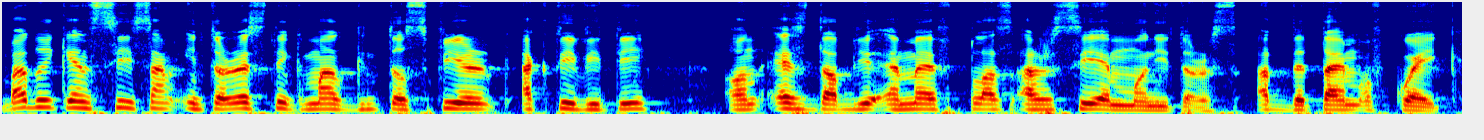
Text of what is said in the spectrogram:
but we can see some interesting magnetosphere activity on SWMF plus RCM monitors at the time of quake.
